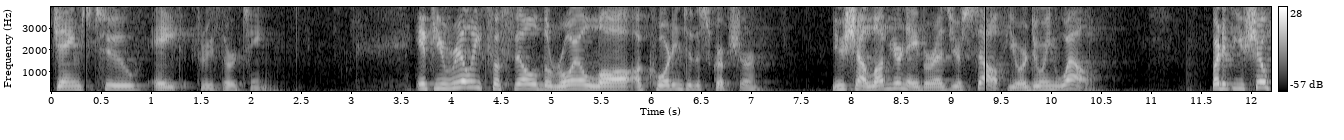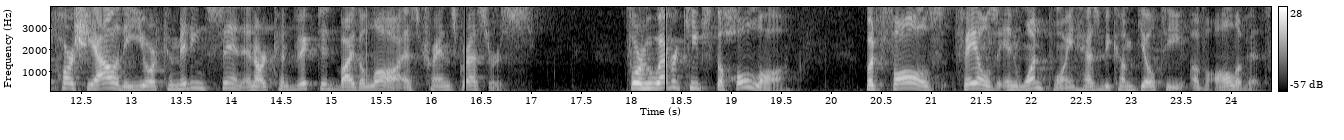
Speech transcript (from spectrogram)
James 2 8 through 13. If you really fulfill the royal law according to the scripture, you shall love your neighbor as yourself. You are doing well. But if you show partiality, you are committing sin and are convicted by the law as transgressors. For whoever keeps the whole law, but falls, fails in one point, has become guilty of all of it.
